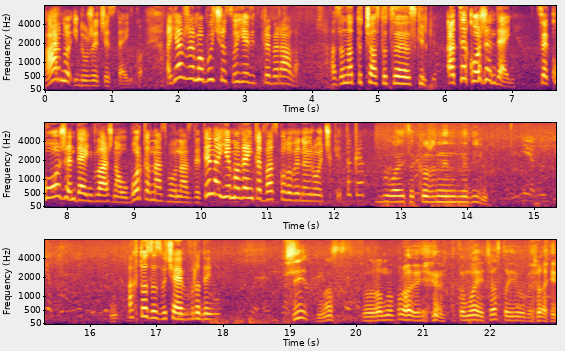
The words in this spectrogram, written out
гарно і дуже чистенько. А я вже, мабуть, що своє відприбирала. А занадто часто це скільки? А це кожен день. Це кожен день влажна уборка в нас, бо в нас дитина є маленька, два з половиною рочки. Таке. Відбувається кожен неділю. А хто зазвичай в родині? Всі у нас равноправі. Хто має час, то і обирає.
